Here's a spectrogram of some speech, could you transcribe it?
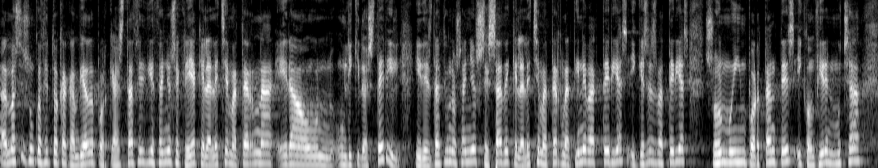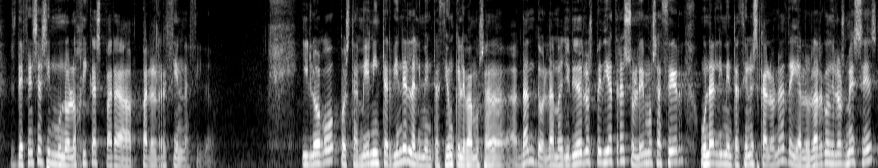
además es un concepto que ha cambiado porque hasta hace 10 años se creía que la leche materna era un, líquido estéril y desde hace unos años se sabe que la leche materna tiene bacterias y que esas bacterias son muy importantes y confieren muchas defensas inmunológicas para el recién nacido. Y luego, pues también interviene la alimentación que le vamos dando. La mayoría de los pediatras solemos hacer una alimentación escalonada y a lo largo de los meses,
